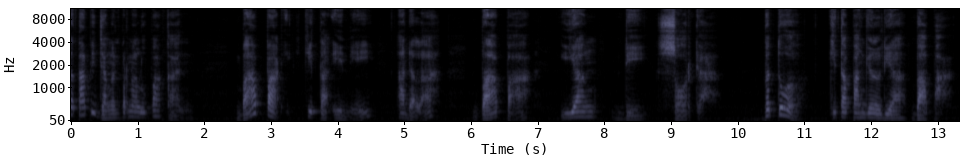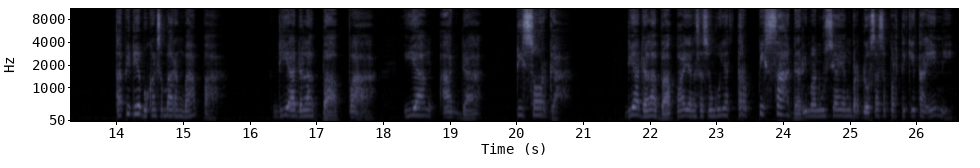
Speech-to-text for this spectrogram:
Tetapi jangan pernah lupakan, Bapak kita ini adalah Bapa yang di sorga. Betul, kita panggil dia Bapa. Tapi dia bukan sembarang Bapak dia adalah Bapa yang ada di sorga. Dia adalah Bapa yang sesungguhnya terpisah dari manusia yang berdosa seperti kita ini.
